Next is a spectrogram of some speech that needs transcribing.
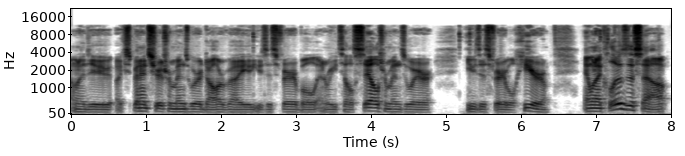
I'm going to do expenditures for menswear, dollar value, use this variable, and retail sales for menswear, use this variable here. And when I close this out,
